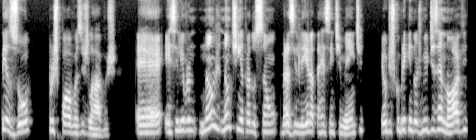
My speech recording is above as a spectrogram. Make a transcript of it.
pesou para os povos eslavos. É, esse livro não, não tinha tradução brasileira até recentemente. Eu descobri que em 2019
